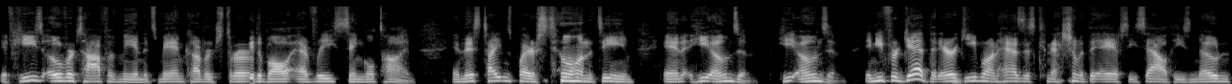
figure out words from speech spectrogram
if he's over top of me and it's man coverage throw the ball every single time. And this Titans player is still on the team and he owns him. He owns him and you forget that Eric hmm. Ebron has this connection with the AFC South. He's known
